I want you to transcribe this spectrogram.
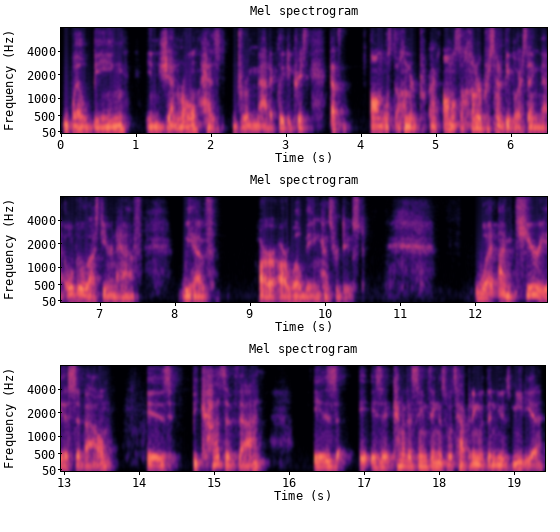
well being in general has dramatically decreased. That's almost 100 almost 100 percent of people are saying that over the last year and a half, we have our our well being has reduced what I'm curious about is because of that, is is it kind of the same thing as what's happening with the news media?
